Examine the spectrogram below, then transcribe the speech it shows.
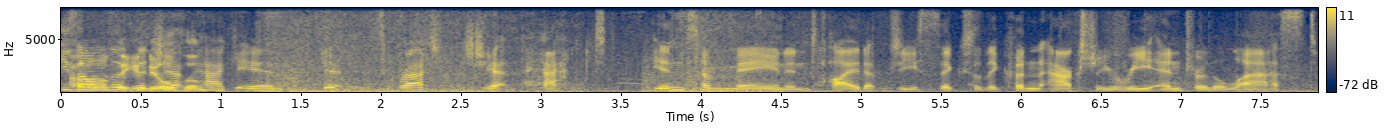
He's on the, the can deal with him. jetpack in. Yeah, Scratch jetpacked into main and tied up G6 so they couldn't actually re-enter the last.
